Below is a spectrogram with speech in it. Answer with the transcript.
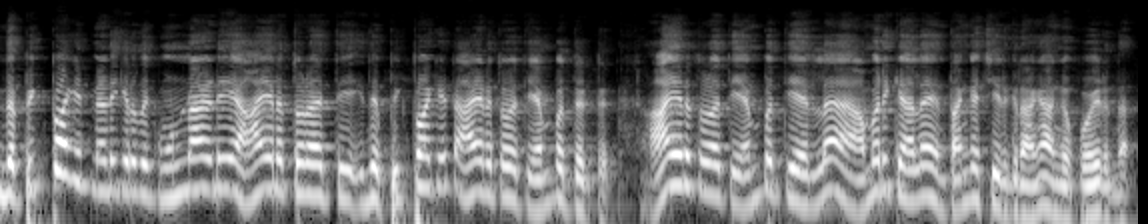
இந்த பிக் பாக்கெட் நடிக்கிறதுக்கு முன்னாடி ஆயிரத்தி தொள்ளாயிரத்தி இது பிக் பாக்கெட் ஆயிரத்தி தொள்ளாயிரத்தி எண்பத்தெட்டு. ஆயிரத்தி தொள்ளாயிரத்தி எண்பத்தி ஏழில் அமெரிக்காவில் என் தங்கச்சி இருக்கிறாங்க அங்கே போயிருந்தேன்.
